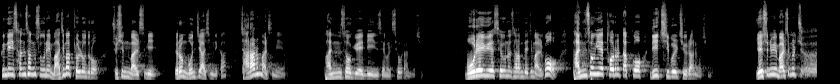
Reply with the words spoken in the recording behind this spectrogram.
근데 이 산상수훈의 마지막 결론으로 주신 말씀이 여러분 뭔지 아십니까? 잘하는 말씀이에요. 반석 위에 네 인생을 세우라는 것입니다. 모래 위에 세우는 사람 되지 말고 반석 위에 터를 닦고 네 집을 지으라는 것입니다. 예수님이 말씀을 쭉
